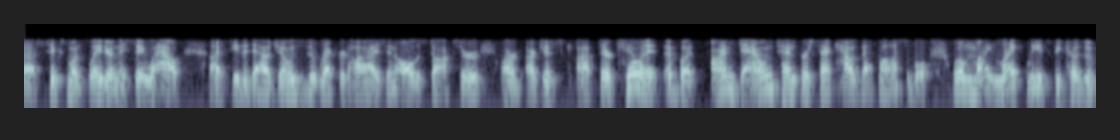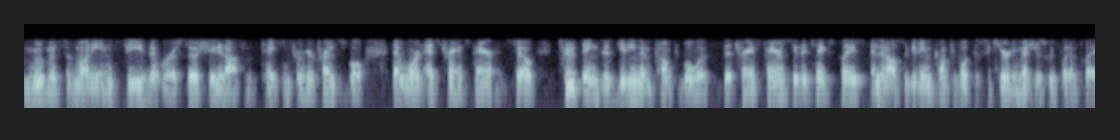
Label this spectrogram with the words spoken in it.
uh, six months later and they say, "Wow, I see the Dow Jones is at record highs and all the stocks are are, are just up there killing it, but I'm down 10%. How's that possible?" Well, might likely it's because of movements of money and fees that were associated off of taking from your principal that weren't as transparent. So, two things is getting them comfortable with the transparency that takes place, and then also getting them comfortable with the security measures we put in place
